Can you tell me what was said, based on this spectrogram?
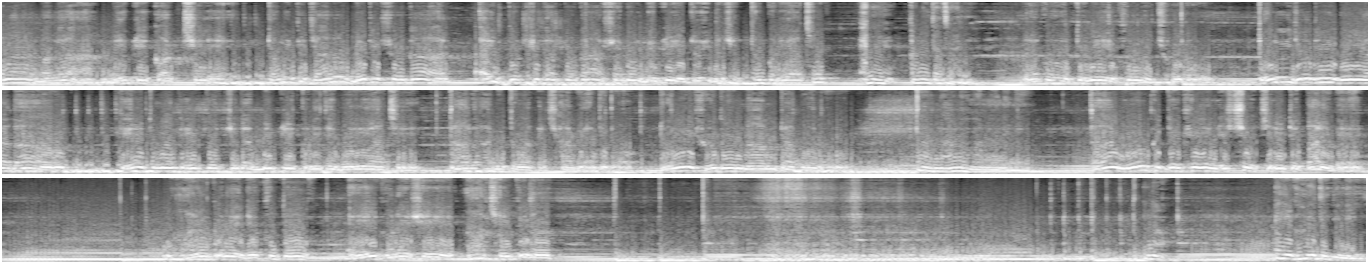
সোনার বাংলা বিক্রি করছিলে। তুমি কি জানো ব্রিটিশ সরকার এই পত্রিকা প্রকাশ এবং বিক্রি দুই নিষিদ্ধ করিয়াছে? হ্যাঁ আমি তা জানি। দেখো তুমি এখন ছোট। তুমি যদি বলিয়া দাও কে তোমাকে এই পত্রিকা বিক্রি করিতে বলিয়াছে তাহলে আমি তোমাকে ছাড়িয়া দিব। তুমি শুধু নামটা বলো। তার নাম আমার মনে নেই। তার মুখ দেখে নিশ্চয় চিনিতে পারিবে। করে এই ঘরে সে আছে কিনা? না এই ঘরে তিনি নেই।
